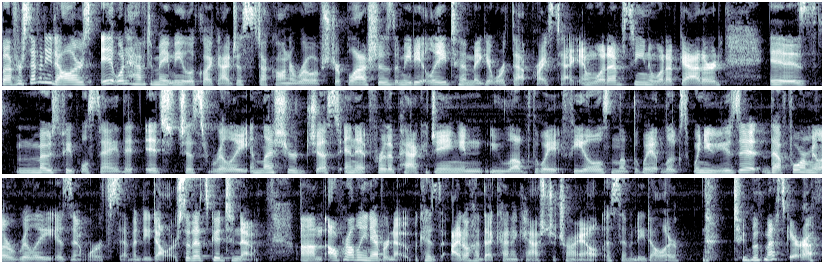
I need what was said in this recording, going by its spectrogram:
But for $70, it would have to make me look like I just stuck on a row of strip lashes immediately to make it worth that price tag. And what I've seen and what I've gathered is most people say that it's just really, unless you're just in it for the packaging and you love the way it feels and love the way it looks, when you use it, that formula really isn't worth $70. So that's good to know. Um, I'll probably never know because I don't have that kind of cash to try out a $70 tube of mascara.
